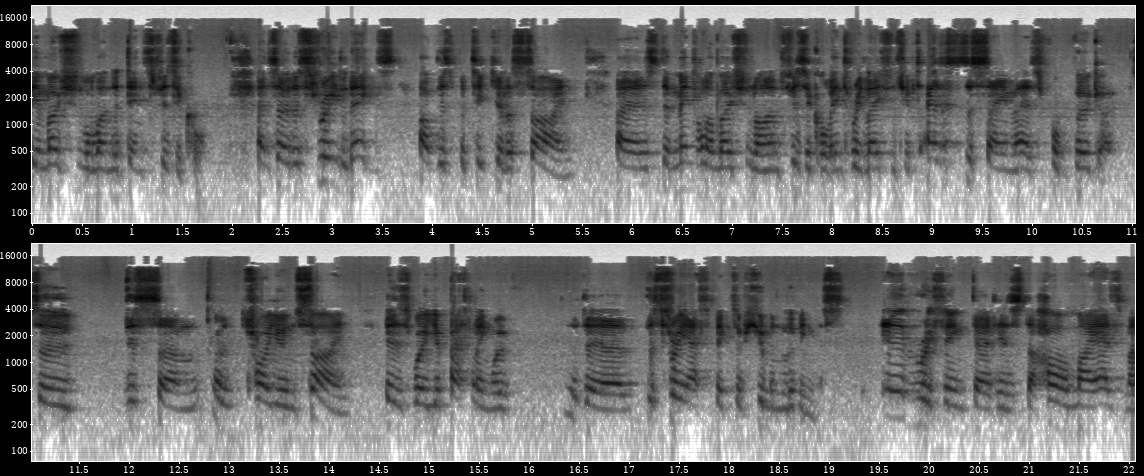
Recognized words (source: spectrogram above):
the emotional, and the dense physical. And so the three legs of this particular sign as the mental, emotional, and physical interrelationships, as the same as for Virgo. So this um, triune sign is where you're battling with the, the three aspects of human livingness. Everything that is the whole miasma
